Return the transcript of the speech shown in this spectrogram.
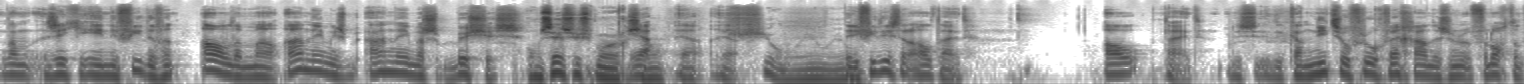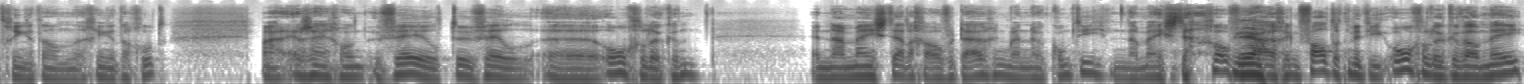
dan zit je in de file van allemaal aannemers, aannemersbusjes. Om zes uur s morgens Ja, al. ja, ja. Jongen, jongen, jongen. Nee, die file is er altijd. Altijd. Dus ik kan niet zo vroeg weggaan. Dus vanochtend ging het dan, ging het dan goed. Maar er zijn gewoon veel te veel eh, ongelukken. En naar mijn stellige overtuiging, maar nu komt die. Naar mijn stellige overtuiging valt het met die ongelukken wel mee.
